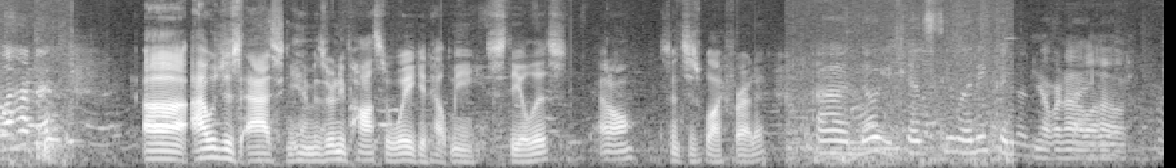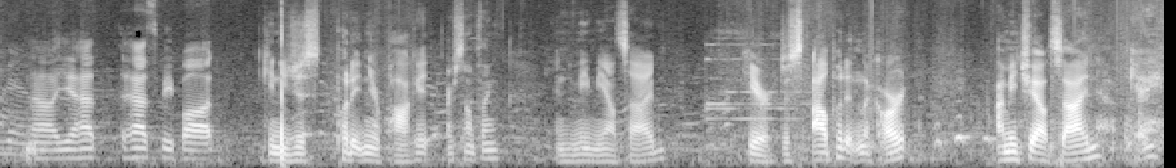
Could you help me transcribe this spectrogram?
What happened? Uh, I was just asking him, is there any possible way he could help me steal this at all, since it's Black Friday? Uh, no, you can't steal anything on Yeah, we're not Friday. allowed. No. No, you had, it has to be bought. Can you just put it in your pocket or something and meet me outside? Here, just I'll put it in the cart. I'll meet you outside, okay?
